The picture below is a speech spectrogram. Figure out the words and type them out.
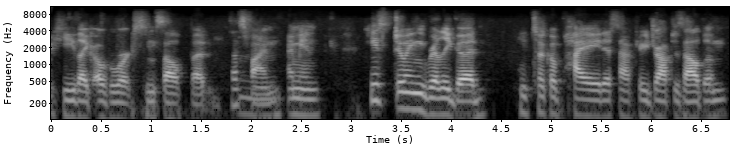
he like overworks himself, but that's Mm. fine. I mean, he's doing really good. He took a hiatus after he dropped his album.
